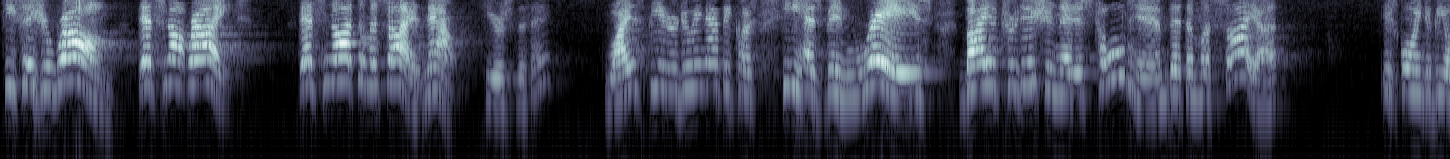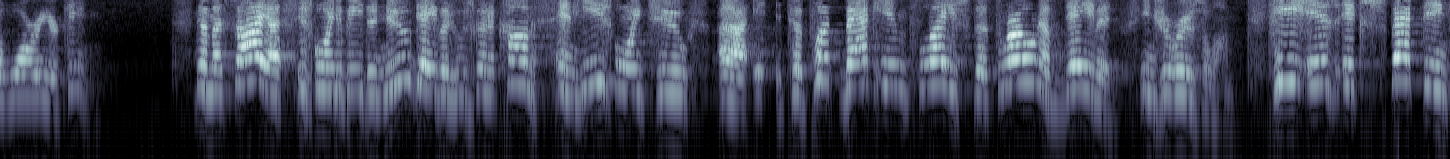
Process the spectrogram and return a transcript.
He says, You're wrong. That's not right. That's not the Messiah. Now, here's the thing. Why is Peter doing that? Because he has been raised by a tradition that has told him that the Messiah is going to be a warrior king. The Messiah is going to be the new David who's going to come and he's going to, uh, to put back in place the throne of David in Jerusalem. He is expecting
